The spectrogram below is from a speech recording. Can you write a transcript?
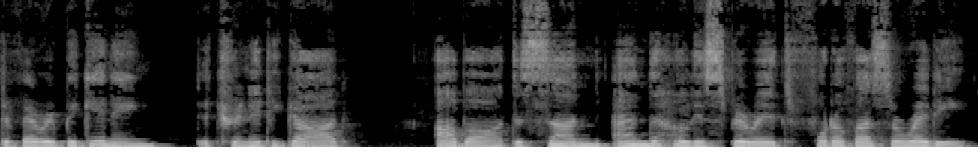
the very beginning, the Trinity God, Abba, the Son, and the Holy Spirit thought of us already.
